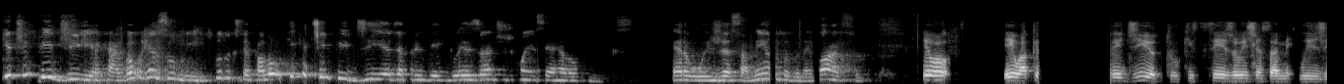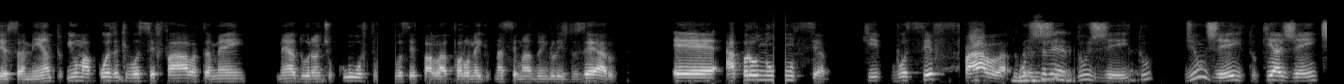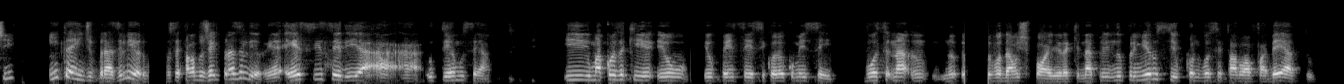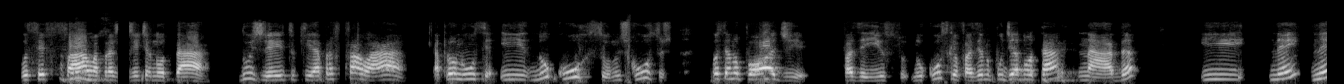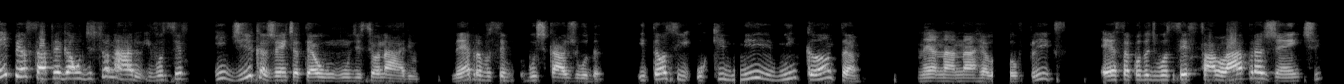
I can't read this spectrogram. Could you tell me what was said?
que te impedia, cara? Vamos resumir tudo que você falou. O que, que te impedia de aprender inglês antes de conhecer a HelloFlix? Era o engessamento do negócio? Eu, eu acredito que seja o engessamento, o engessamento. E uma coisa que você fala também, né, durante o curso, você fala, falou na semana do inglês do zero, é a pronúncia que você fala do, do jeito, de um jeito que a gente entende brasileiro. Você fala do jeito brasileiro. É, esse seria a, a, o termo certo. E uma coisa que eu, eu pensei assim, quando eu comecei, você na, no, eu vou dar um spoiler aqui. Na, no primeiro ciclo, quando você fala o alfabeto, você fala para a gente anotar do jeito que é para falar a pronúncia. E no curso, nos cursos, você não pode fazer isso. No curso que eu fazia, não podia anotar nada e nem, nem pensar pegar um dicionário. E você indica a gente até um, um dicionário, né, para você buscar ajuda. Então, assim, o que me, me encanta né, na, na HelloFlix é essa coisa de você falar para gente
